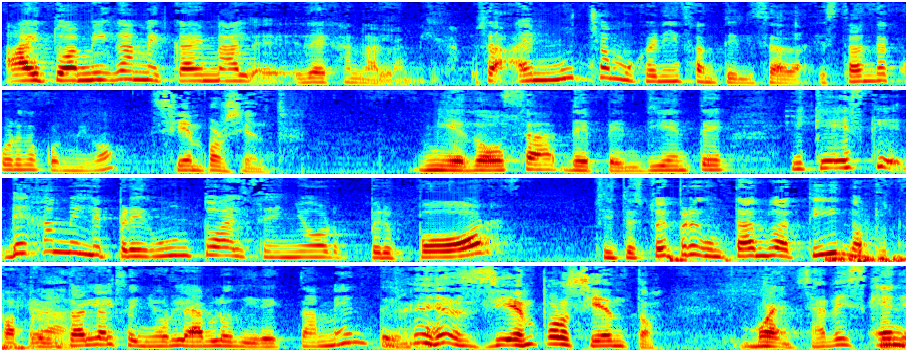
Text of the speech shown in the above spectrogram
Ay, tu amiga me cae mal, eh, dejan a la amiga. O sea, hay mucha mujer infantilizada. ¿Están de acuerdo conmigo? 100%. miedosa, dependiente, y que es que, déjame le pregunto al Señor, pero por, si te estoy preguntando a ti, no, pues para preguntarle al Señor le hablo directamente. ¿no? 100%. Bueno, ¿Sabes qué? Déjame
